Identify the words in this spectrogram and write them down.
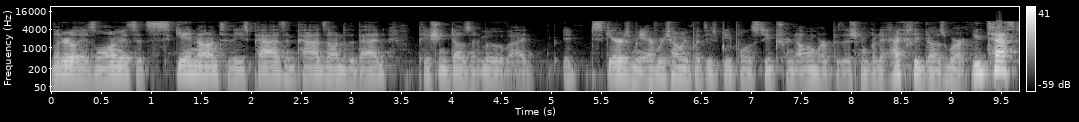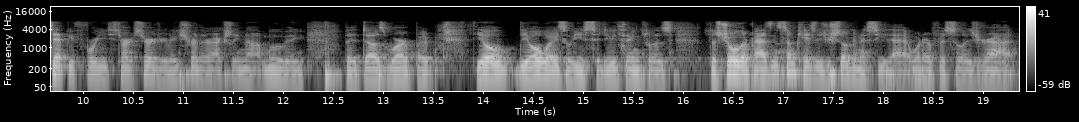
literally as long as it's skin onto these pads and pads onto the bed, patient doesn't move. I it scares me every time we put these people in steep Trendelenburg position, but it actually does work. You test it before you start surgery, make sure they're actually not moving, but it does work. But the old the old ways we used to do things was the shoulder pads. In some cases, you're still going to see that at whatever facilities you're at.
